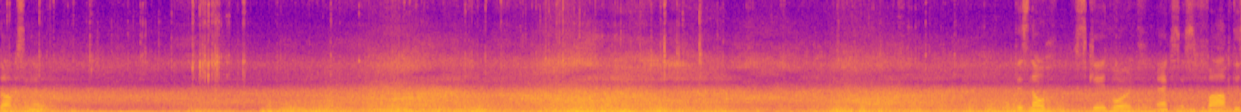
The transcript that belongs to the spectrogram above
And everything. There's no skateboard access. Fuck, this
